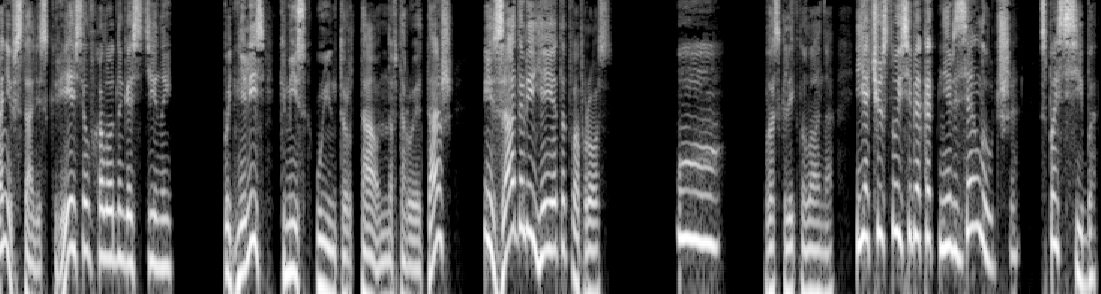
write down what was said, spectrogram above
Они встали с кресел в холодной гостиной, поднялись к мисс Уинтертаун на второй этаж и задали ей этот вопрос. «О!» — воскликнула она. «Я чувствую себя как нельзя лучше. Спасибо.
